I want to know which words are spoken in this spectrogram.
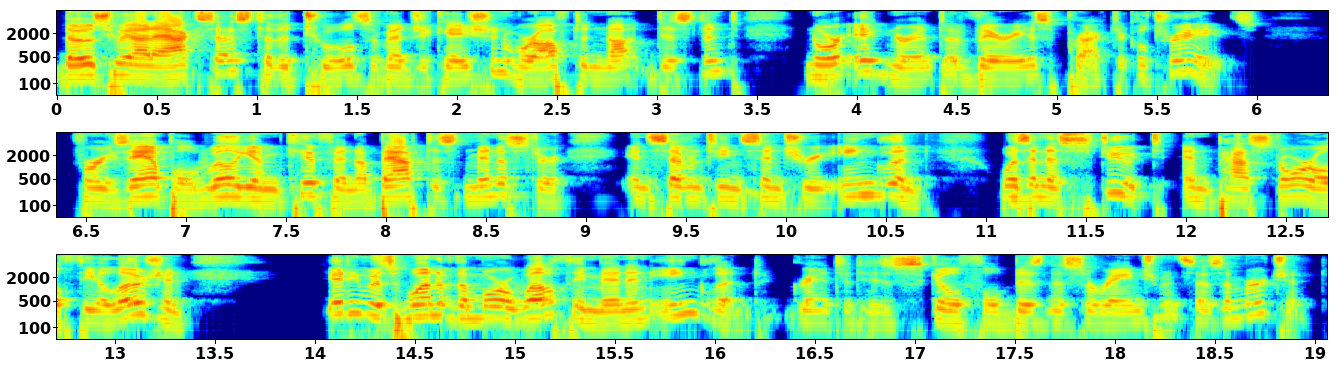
Those who had access to the tools of education were often not distant nor ignorant of various practical trades. For example, William Kiffin, a Baptist minister in 17th century England, was an astute and pastoral theologian, yet he was one of the more wealthy men in England, granted his skillful business arrangements as a merchant.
